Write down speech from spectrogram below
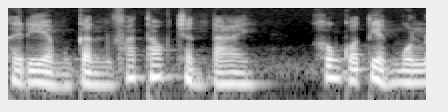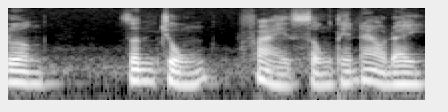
Thời điểm cần phát thóc trần tai, Không có tiền mua lương, Dân chúng phải sống thế nào đây?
